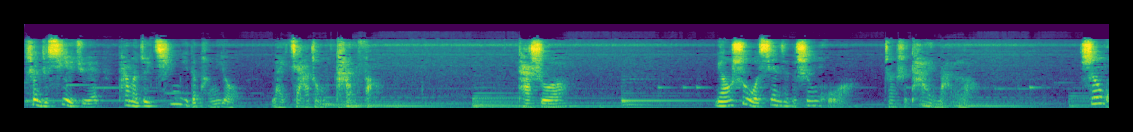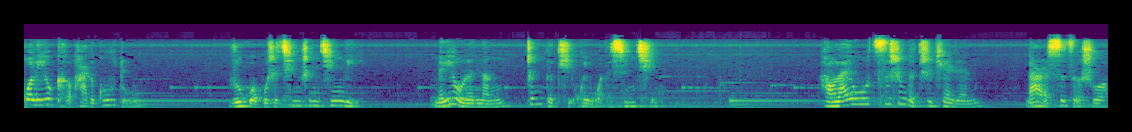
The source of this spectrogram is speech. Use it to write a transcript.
甚至谢绝他们最亲密的朋友来家中探访。他说：“描述我现在的生活真是太难了。生活里有可怕的孤独，如果不是亲身经历，没有人能真的体会我的心情。”好莱坞资深的制片人莱尔斯则说。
